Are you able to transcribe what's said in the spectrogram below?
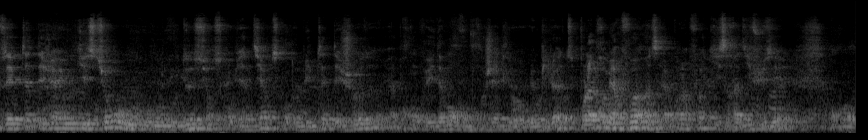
Vous avez peut-être déjà une question ou deux sur ce qu'on vient de dire, parce qu'on oublie peut-être des choses. Après, on, évidemment, on vous projette le, le pilote. Pour la première fois, hein, c'est la première fois qu'il sera diffusé. On,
